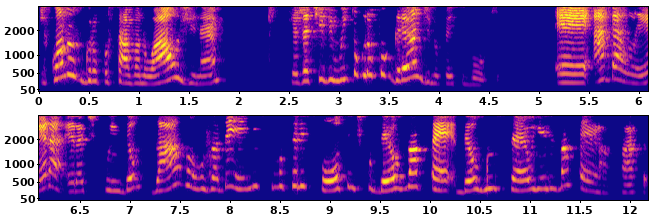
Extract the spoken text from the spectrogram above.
E quando os grupos estavam no auge, né? Eu já tive muito grupo grande no Facebook é, a galera era tipo endeusava os ADMs como se eles fossem tipo Deus na Deus no céu e eles na terra, saca?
